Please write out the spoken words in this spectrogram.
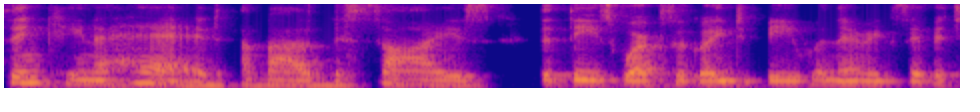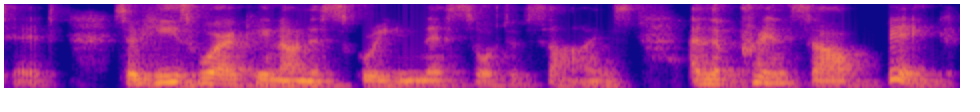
thinking ahead about the size that these works are going to be when they're exhibited. So he's working on a screen this sort of size, and the prints are big.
